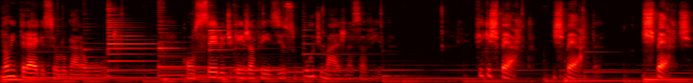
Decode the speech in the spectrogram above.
Não entregue seu lugar ao outro. Conselho de quem já fez isso por demais nessa vida. Fique esperto, esperta, desperte.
